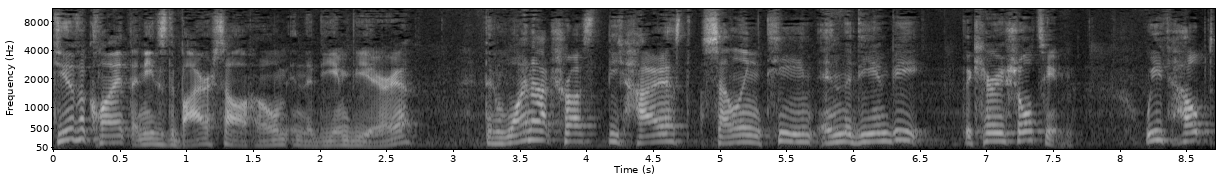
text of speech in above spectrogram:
Do you have a client that needs to buy or sell a home in the DMV area? Then why not trust the highest selling team in the DMV, the Keri Shull team? We've helped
